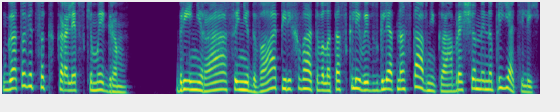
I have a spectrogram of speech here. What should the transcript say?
готовиться к королевским играм. Бри не раз и не два перехватывала тоскливый взгляд наставника, обращенный на приятелей,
